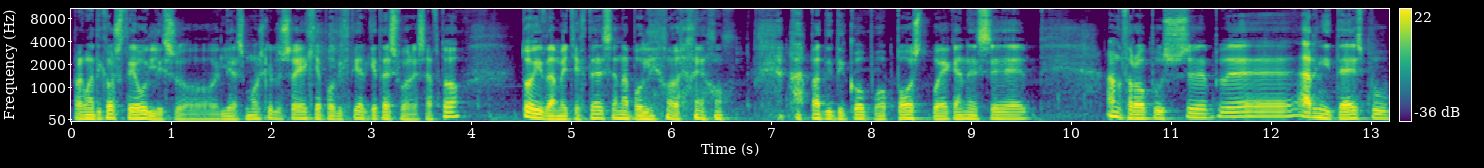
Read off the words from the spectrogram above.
Πραγματικός θεούλης ο Ηλίας Μόσχελος, έχει αποδειχτεί αρκετές φορές αυτό. Το είδαμε και χτες ένα πολύ ωραίο απαντητικό post που έκανε σε ανθρώπους ε, ε, αρνητές που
